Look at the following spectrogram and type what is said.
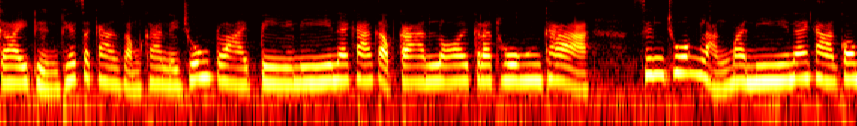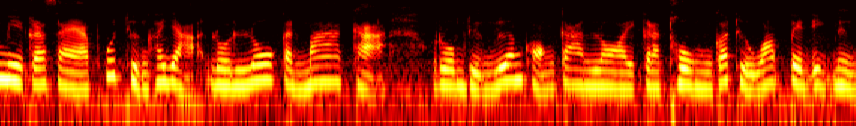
ใกล้ถึงเทศกาลสำคัญในช่วงปลายปีนี้นะคะ กับการลอยกระทงค่ะ ซึ่งช่วงหลังมานี้นะคะก็มีกระแสพูดถึงขยะล้นโลกกันมากค่ะ รวมถึงเรื่องของการลอยกระทง ก็ถือว่าเป็นอีกหนึ่ง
